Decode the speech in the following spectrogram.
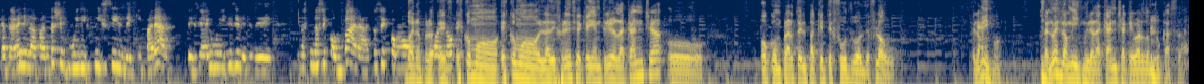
que a través de la pantalla es muy difícil de equiparar. Decía, es muy difícil de, no, se compara. Entonces, como. Bueno, pero es, como, es como la diferencia que hay entre ir a la cancha o, o comprarte el paquete fútbol de Flow. Es lo mismo. O sea, no es lo mismo ir a la cancha que verlo en tu casa.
